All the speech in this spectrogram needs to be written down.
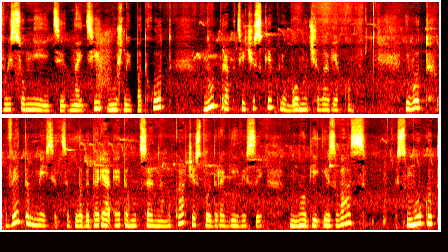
вы сумеете найти нужный подход ну, практически к любому человеку. И вот в этом месяце, благодаря этому ценному качеству, дорогие весы, многие из вас смогут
